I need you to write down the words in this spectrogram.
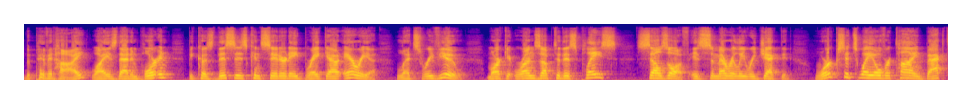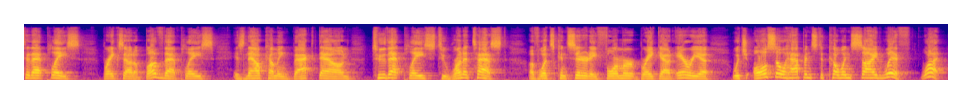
the pivot high. Why is that important? Because this is considered a breakout area. Let's review. Market runs up to this place, sells off, is summarily rejected, works its way over time back to that place, breaks out above that place, is now coming back down to that place to run a test of what's considered a former breakout area, which also happens to coincide with what?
